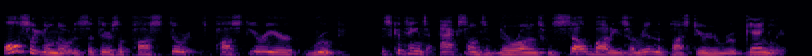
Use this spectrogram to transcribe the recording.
Also, you'll notice that there's a posterior, posterior root. This contains axons of neurons whose cell bodies are in the posterior root ganglion.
